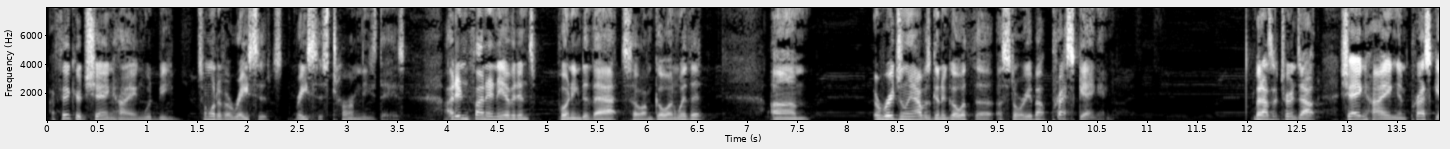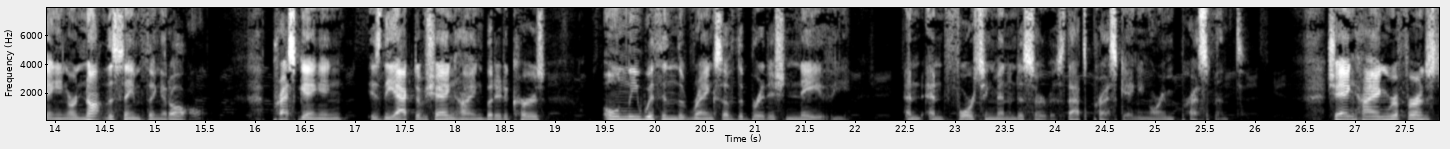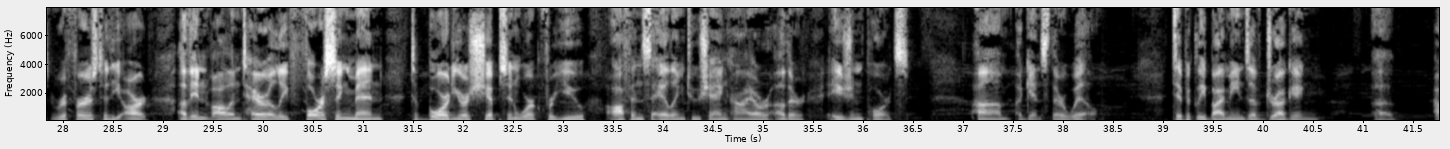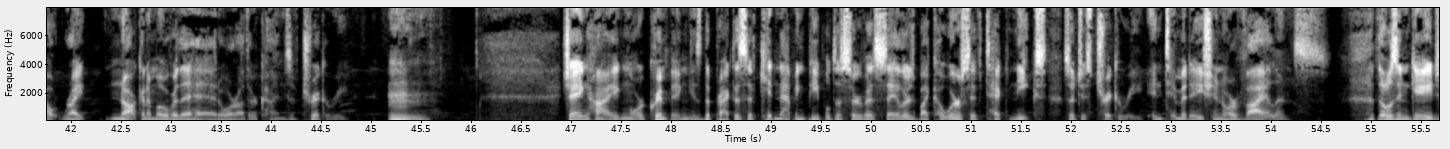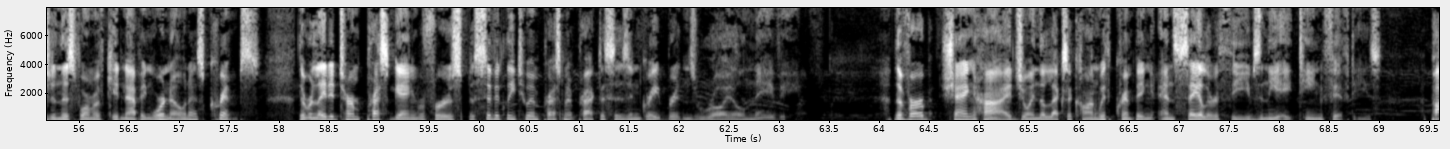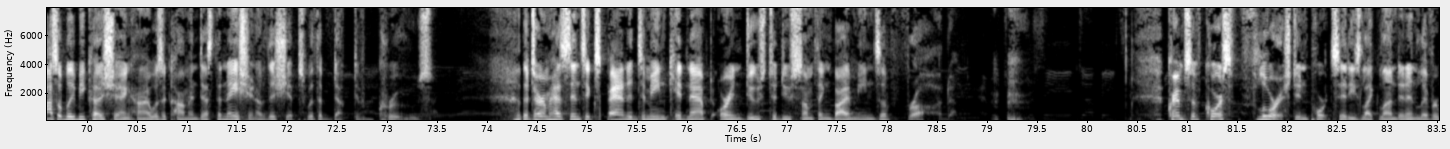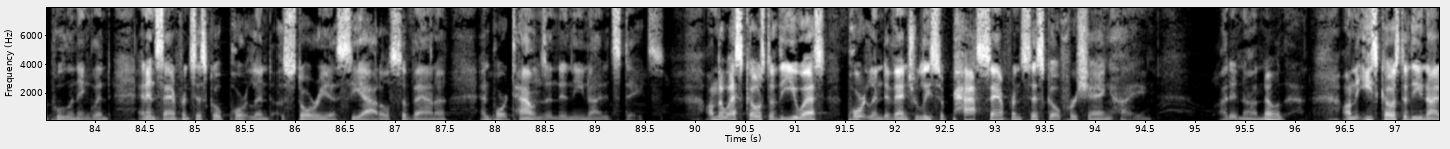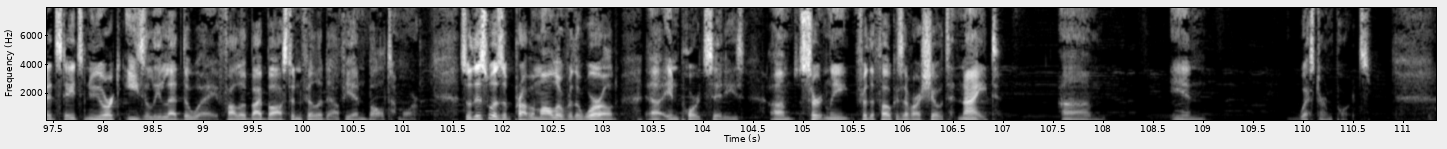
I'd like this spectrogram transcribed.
I figured Shanghaiing would be somewhat of a racist racist term these days. I didn't find any evidence pointing to that, so I'm going with it. Um, originally, I was going to go with a, a story about press ganging, but as it turns out, Shanghaiing and press ganging are not the same thing at all. Press ganging is the act of Shanghaiing, but it occurs only within the ranks of the British Navy and, and forcing men into service. That's press ganging or impressment. Shanghaiing refers, refers to the art of involuntarily forcing men to board your ships and work for you, often sailing to Shanghai or other Asian ports um, against their will, typically by means of drugging, uh, outright knocking them over the head, or other kinds of trickery. Shanghaiing or crimping is the practice of kidnapping people to serve as sailors by coercive techniques such as trickery, intimidation, or violence. Those engaged in this form of kidnapping were known as crimps. The related term press gang refers specifically to impressment practices in Great Britain's Royal Navy. The verb Shanghai joined the lexicon with crimping and sailor thieves in the 1850s, possibly because Shanghai was a common destination of the ships with abducted crews. The term has since expanded to mean kidnapped or induced to do something by means of fraud. Crimps, of course, flourished in port cities like London and Liverpool in England, and in San Francisco, Portland, Astoria, Seattle, Savannah, and Port Townsend in the United States. On the west coast of the U.S., Portland eventually surpassed San Francisco for Shanghaiing. I did not know that. On the east coast of the United States, New York easily led the way, followed by Boston, Philadelphia, and Baltimore. So this was a problem all over the world uh, in port cities. Um, certainly, for the focus of our show tonight, um, in Western ports.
